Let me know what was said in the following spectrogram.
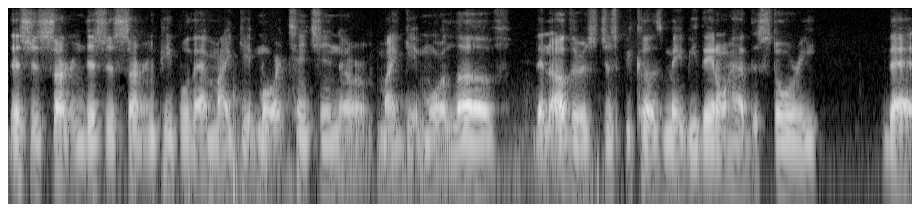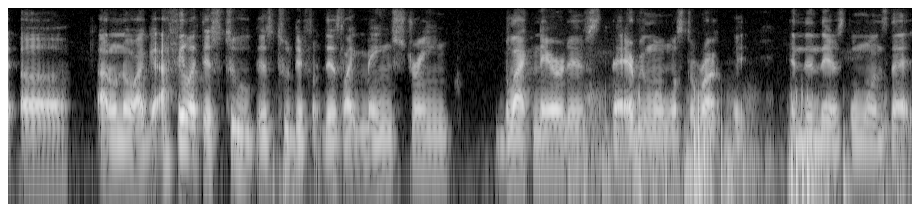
there's just certain there's just certain people that might get more attention or might get more love than others just because maybe they don't have the story that uh I don't know I get I feel like there's two there's two different there's like mainstream black narratives that everyone wants to rock with and then there's the ones that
